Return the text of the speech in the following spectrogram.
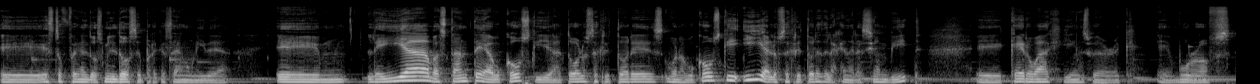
Eh, esto fue en el 2012, para que se hagan una idea. Em, leía bastante a Bukowski, a todos los escritores, bueno, a Bukowski y a los escritores de la generación Beat, eh, Kerouac, Ginsberg, eh, Burroughs,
